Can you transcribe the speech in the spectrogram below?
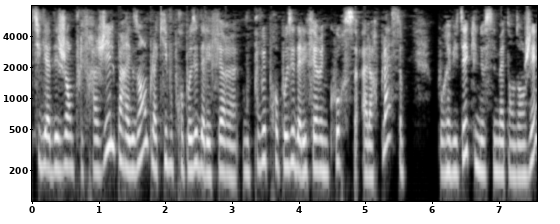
s'il y a des gens plus fragiles, par exemple, à qui vous proposez d'aller faire, vous pouvez proposer d'aller faire une course à leur place pour éviter qu'ils ne se mettent en danger.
